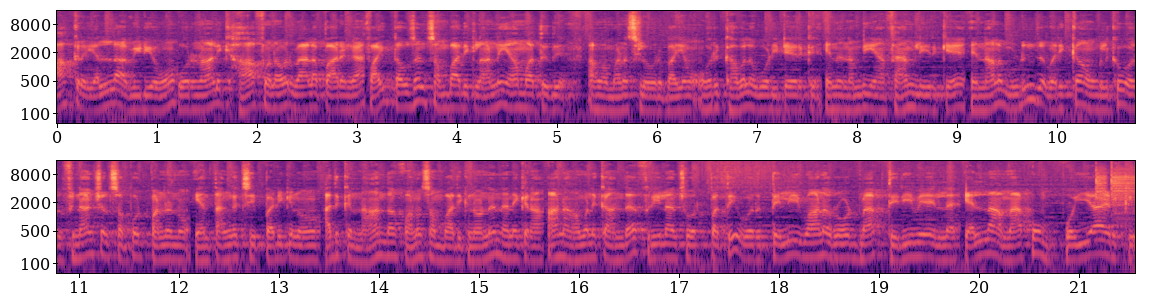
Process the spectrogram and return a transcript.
பார்க்குற எல்லா வீடியோவும் ஒரு நாளைக்கு ஹாஃப் அன் அவர் வேலை பாருங்க. ஃபைவ் தௌசண்ட் சம்பாதிக்கலாம்னு ஏமாத்துது. அவன் மனசுல ஒரு பயம் ஒரு கவலை ஓடிட்டே இருக்கு. என்னை நம்பி என் ஃபேமிலி இருக்கே. என்னால முடிஞ்ச வரைக்கும் அவங்களுக்கு ஒரு ஃபினான்ஷியல் சப்போர்ட் பண்ணணும். என் தங்கச்சி படிக்கணும். அதுக்கு நான் தான் பணம் சம்பாதிக்கணும்னு நினைக்கிறான். ஆனா அவனுக்கு அந்த ஃப்ரீலான்ஸ் ஒர்க் பத்தி ஒரு தெளிவான ரோட் மேப் தெரியவே இல்லை. எல்லா மேப்பும் பொய்யா இருக்கு.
